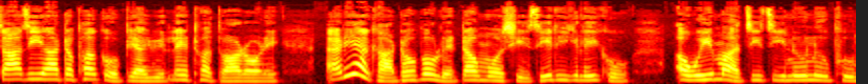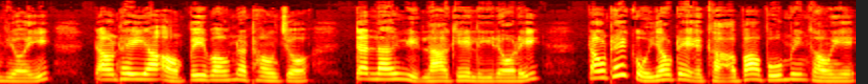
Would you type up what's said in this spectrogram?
ကြားကြီးဟာတစ်ဖက်ကိုပြန်၍လှည့်ထွက်သွားတော့တယ်။အဲဒီအခါဒေါပုတ်လေတောင်မော်ရှိဇီဒီကလေးကိုအဝေးမှကြီးကြီးနူးနူးဖူးမျောရင်တောင်ထိပ်ရောက်အောင်ပေပေါင်း2000ကျော် တက်လန်း၍လာခဲ့လေတော့တယ်။တောင်ထိပ်ကိုရောက်တဲ့အခါအဘဘိုးမင်းကောင်ရဲ့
